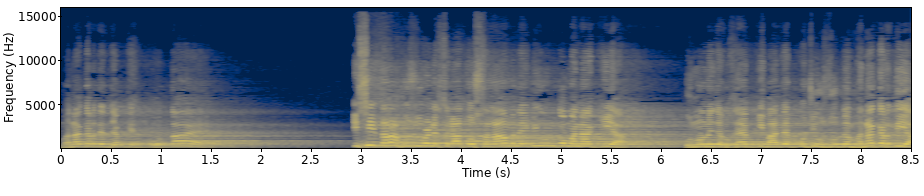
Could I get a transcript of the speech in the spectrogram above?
منع کرتے جبکہ ہوتا ہے۔ اسی طرح حضور علیہ السلاۃ والسلام نے بھی ان کو منع کیا۔ انہوں نے جب غیب کی باتیں پوچھی، حضور نے منع کر دیا۔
